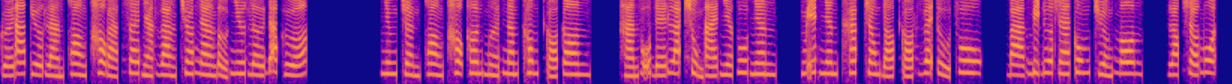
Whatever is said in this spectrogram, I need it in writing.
cưới A Kiều làm hoàng hậu và xây nhà vàng cho nàng ở như lời đã hứa. Nhưng Trần Hoàng hậu hơn 10 năm không có con, Hán Vũ Đế lại sủng ái nhiều phu nhân, mỹ nhân khác trong đó có vệ tử phu, bà bị đưa ra cung trường môn, lòng sớm muộn.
